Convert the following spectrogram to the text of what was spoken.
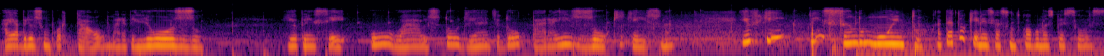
Aí abriu-se um portal maravilhoso e eu pensei: uau, estou diante do paraíso. O que, que é isso, né? E eu fiquei pensando muito, até toquei nesse assunto com algumas pessoas.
